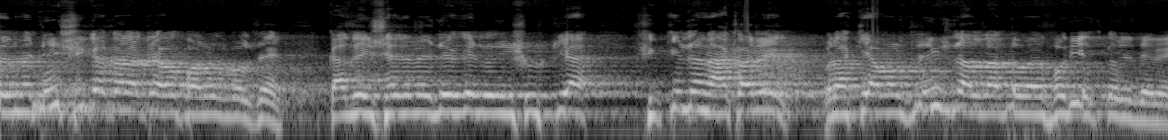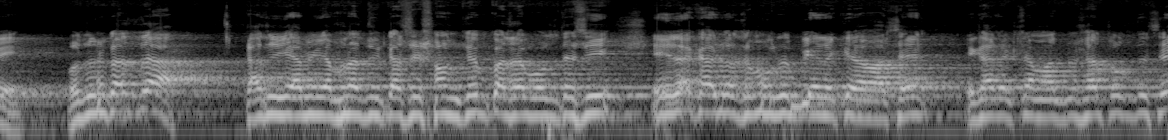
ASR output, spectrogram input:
এলমেদিন শিক্ষা করাটাও ফরজ বলছেন কাজেই ছেলে মেয়েদেরকে যদি সুষ্টিয়া শিক্ষিত না করে, ওরা কি আমার জিনিস আল্লাহ তোমার ফরিয়াদ করে দেবে? কথা কাজেই আমি আপনাদের কাছে সংক্ষেপ কথা বলতেছি। এলাকায় যত মুরব্বী এলাকাও আছে, এখানে একটা মাদ্রাসা চলতেছে।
